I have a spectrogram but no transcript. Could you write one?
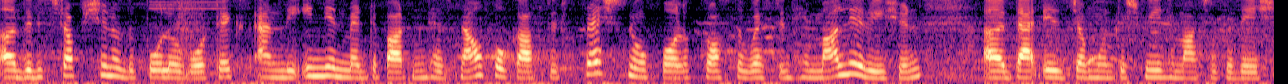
uh, the disruption of the polar vortex, and the Indian Met Department has now forecasted fresh snowfall across the western Himalaya region, uh, that is Jammu and Kashmir, Himachal Pradesh,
